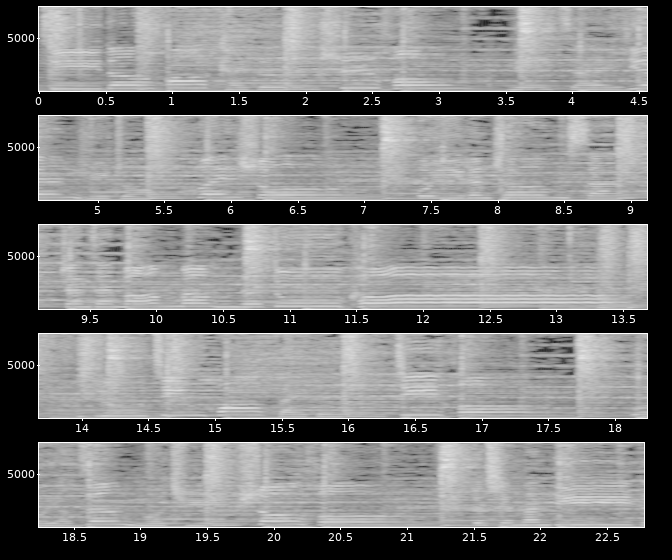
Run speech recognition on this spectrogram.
记得花开的时候，你在烟雨中挥手，我依然撑伞站在茫茫的渡口。如今花败的季候，我要怎么去守候？凋谢满地的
